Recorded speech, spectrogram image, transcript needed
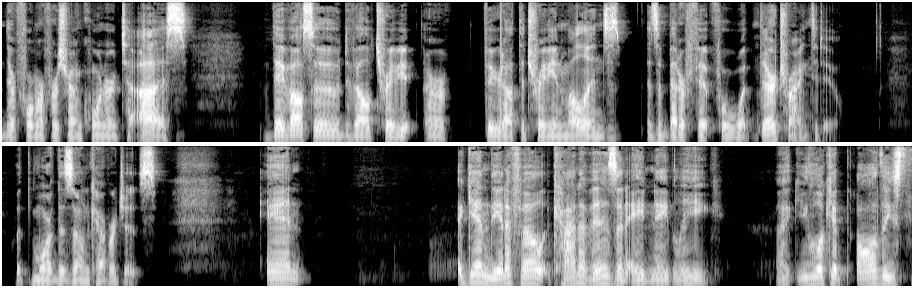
their former first round corner to us, they've also developed Travian or figured out that Trayvon Mullen is a better fit for what they're trying to do with more of the zone coverages. And again, the NFL kind of is an eight and eight league. Like you look at all these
